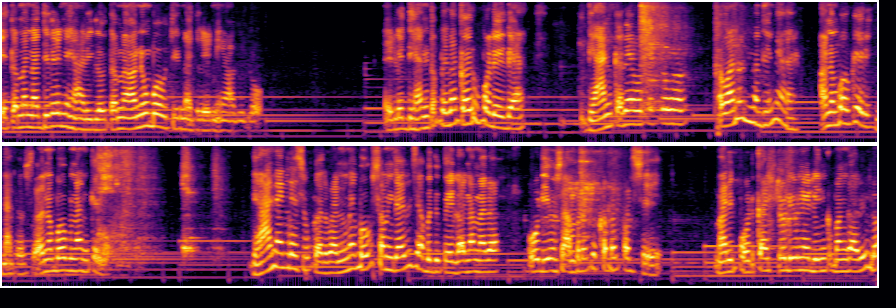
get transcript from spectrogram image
એ તમે નજરે નિહાળી લો. તમે અનુભવથી નજરે નિહાળી લો. એટલે ધ્યાન તો પેલા કરવું પડે. ધ્યાન ધ્યાન કર્યા વગર તો થવાનું જ નથી ને. અનુભવ કઈ રીતના થશે? અનુભવ જ્ઞાન કઈ ધ્યાન એટલે શું કરવાનું? મેં બહુ સમજાવ્યું છે આ બધું પહેલાના મારા ઓડિયો સાંભળો તો ખબર પડશે. મારી પોડકાસ્ટ સ્ટુડિયોની લિંક મંગાવી લો.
